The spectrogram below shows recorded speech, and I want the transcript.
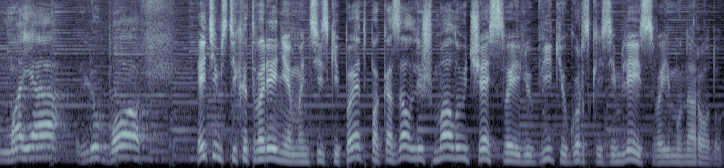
моя любовь. Этим стихотворением мансийский поэт показал лишь малую часть своей любви к югорской земле и своему народу.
